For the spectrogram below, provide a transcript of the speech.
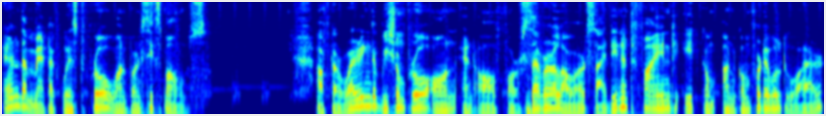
and the Meta Quest Pro 1.6 mounts. After wearing the Vision Pro on and off for several hours, I didn't find it uncomfortable to wear,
